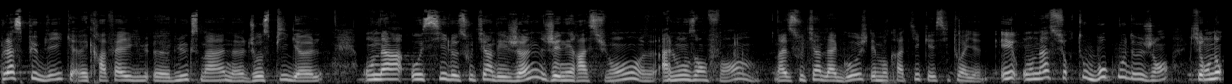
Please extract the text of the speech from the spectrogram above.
Place publique avec Raphaël euh, Glucksmann, euh, Joe Spiegel. On a aussi le soutien des jeunes générations, euh, Allons enfants. On le soutien de la gauche démocratique et citoyenne. Et on a surtout beaucoup de gens qui en ont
